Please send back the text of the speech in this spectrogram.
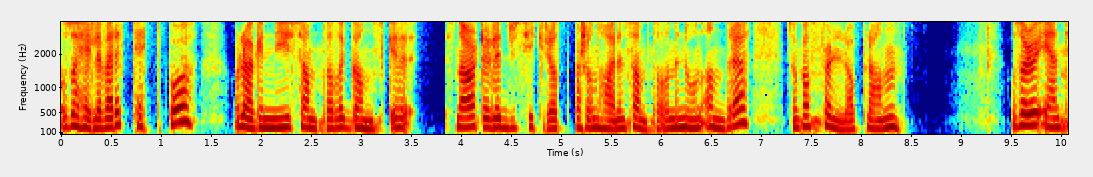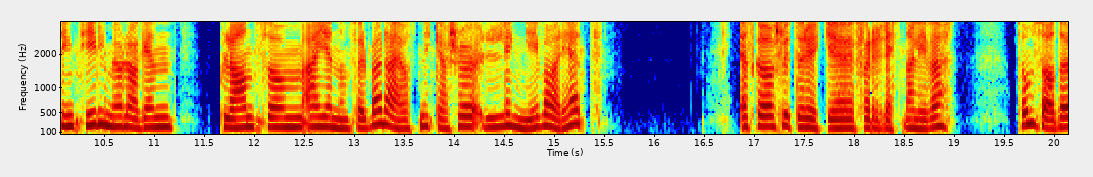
og så heller være tett på å lage en ny samtale ganske snart, eller du sikrer at personen har en samtale med noen andre som kan følge opp planen. Og så er det jo én ting til med å lage en plan som er gjennomførbar, det er jo at den ikke er så lenge i varighet. Jeg skal slutte å røyke for resten av livet. Tom sa det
